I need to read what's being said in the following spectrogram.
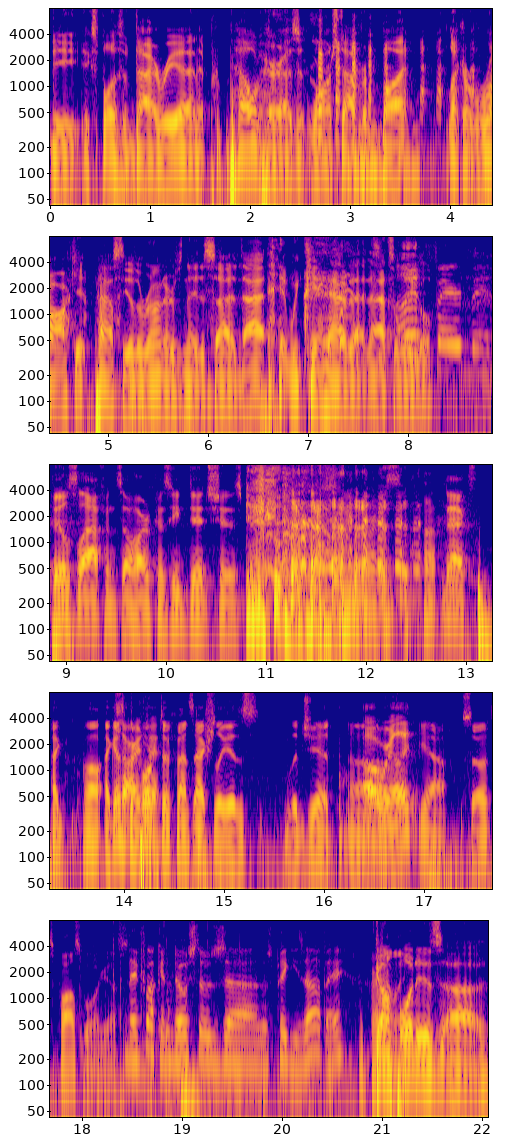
the explosive diarrhea and it propelled her as it launched out of her butt like a rocket past the other runners, and they decided that we can't have that. That's illegal. Unfair advantage. Bill's laughing so hard because he did shit his pants on the running race. Huh, Next, I, well, I guess Sorry, the pork Jay. defense actually is legit. Uh, Oh, really? Yeah. So it's possible, I guess. They fucking dose those uh, those piggies up, eh? Gump, what is uh,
